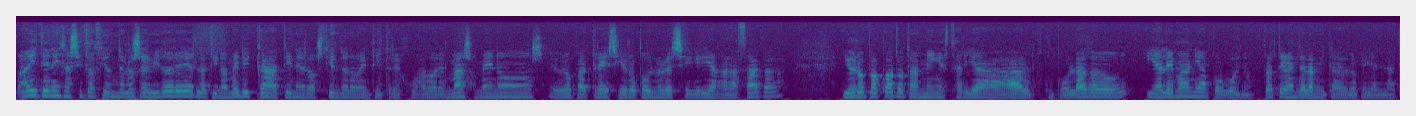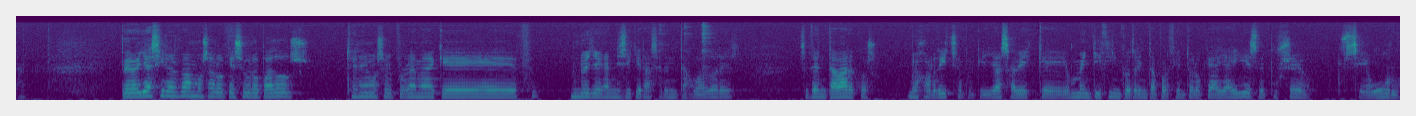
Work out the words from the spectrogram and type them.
ahí tenéis la situación de los servidores. Latinoamérica tiene los 193 jugadores más o menos. Europa 3 y Europa 1 le seguirían a la zaga. Y Europa 4 también estaría algo poblado. Y Alemania, pues bueno, prácticamente la mitad de lo que hay en Lata. Pero ya si nos vamos a lo que es Europa 2, tenemos el problema de que no llegan ni siquiera a 70 jugadores. 70 barcos, mejor dicho, porque ya sabéis que un 25-30% de lo que hay ahí es de puseo, seguro.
